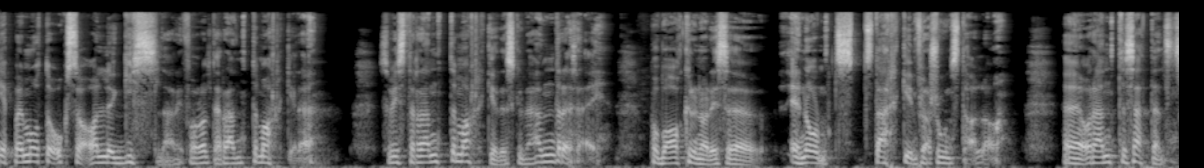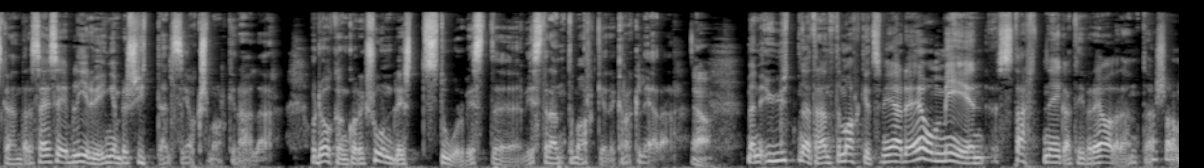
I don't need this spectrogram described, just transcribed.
er på en måte også alle gisler i forhold til rentemarkedet. Så hvis rentemarkedet skulle endre seg på bakgrunn av disse enormt sterke inflasjonstallene, og rentesettelsen skal endre seg, så blir det jo ingen beskyttelse i aksjemarkedet heller. Og da kan korreksjonen bli stor hvis, hvis rentemarkedet krakelerer. Ja. Men uten et rentemarked som gjør det, og med en sterkt negativ realrente, så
